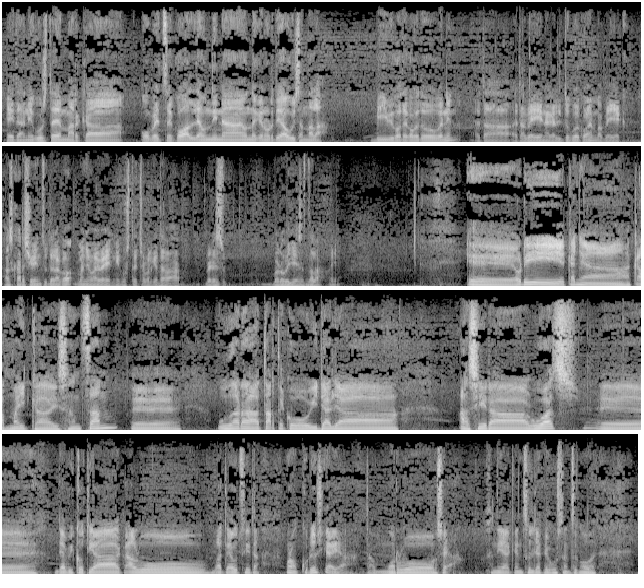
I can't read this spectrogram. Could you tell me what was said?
eta nik uste marka hobetzeko alde handina ondeken urtea hau izan dela. Bi bikoteko betu genin, eta eta behienak elitukoekoen, ba, behiek askar xo baina bai, bai, nik uste txapelketa ba, berez borobila izan dela. Bai. E, hori ekainak amaika izan zan, e, udara tarteko iraila hasiera guaz, e, jabikotiak albo bate utzi eta, bueno, kuriosia ja, eta morbo, zea, jendeak entzuliak ikusten zengo be.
